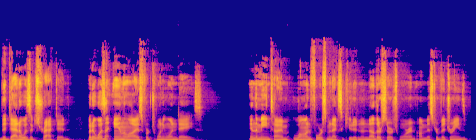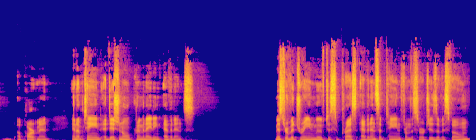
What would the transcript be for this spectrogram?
The data was extracted, but it wasn't analyzed for 21 days. In the meantime, law enforcement executed another search warrant on Mr. Vedrine's apartment and obtained additional criminating evidence. Mr. Vedrine moved to suppress evidence obtained from the searches of his phone,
